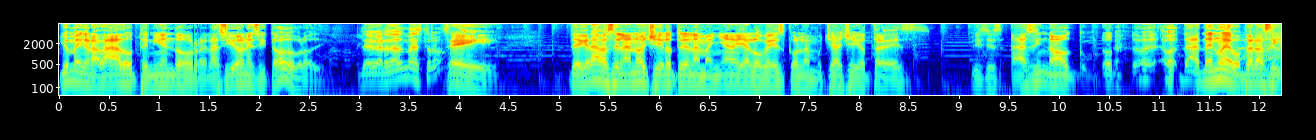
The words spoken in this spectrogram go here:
yo me he grabado teniendo relaciones y todo, Brody. ¿De verdad, maestro? Sí. Te grabas en la noche y el otro día en la mañana ya lo ves con la muchacha y otra vez dices, así no, de nuevo, pero así.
